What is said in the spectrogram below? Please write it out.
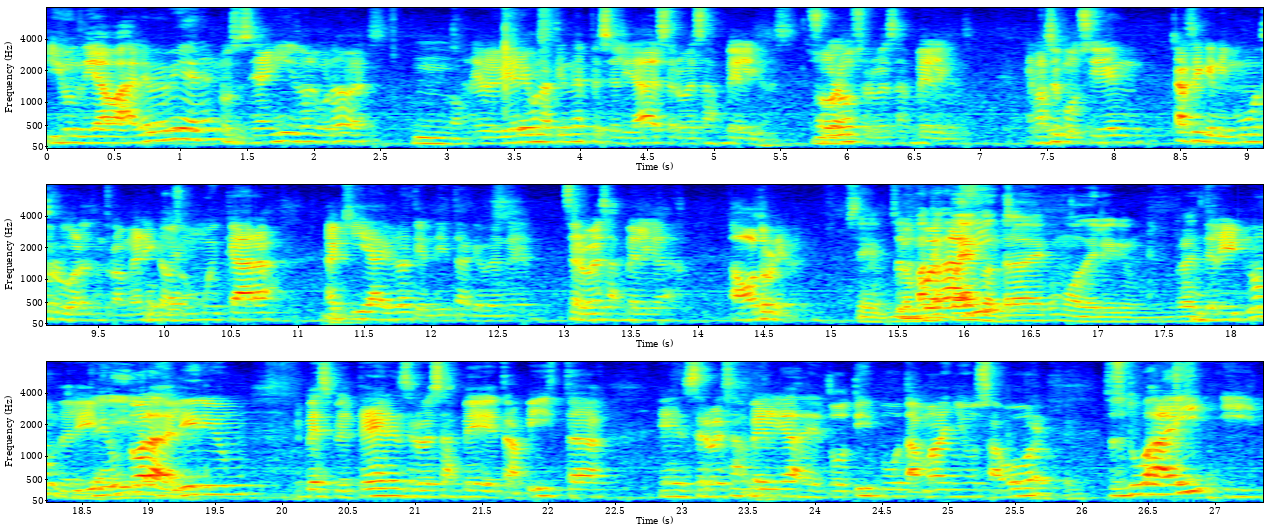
Y un día vas al Bebieren, no sé si han ido alguna vez. No. El Bebieren es una tienda de especialidad de cervezas belgas, solo Ok. cervezas belgas, que no se consiguen casi que en ningún otro lugar de Centroamérica Ok. o son muy caras. Aquí hay una tiendita que vende cervezas belgas a otro nivel. Sí, tú lo más que puedes encontrar es como delirium. Red. Delirium, ¿no? Delirium, Delirium. todas las Delirium, Vespeter, cervezas trapistas, en cervezas belgas de todo tipo, tamaño, sabor. Perfecto. Entonces tú vas ahí y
